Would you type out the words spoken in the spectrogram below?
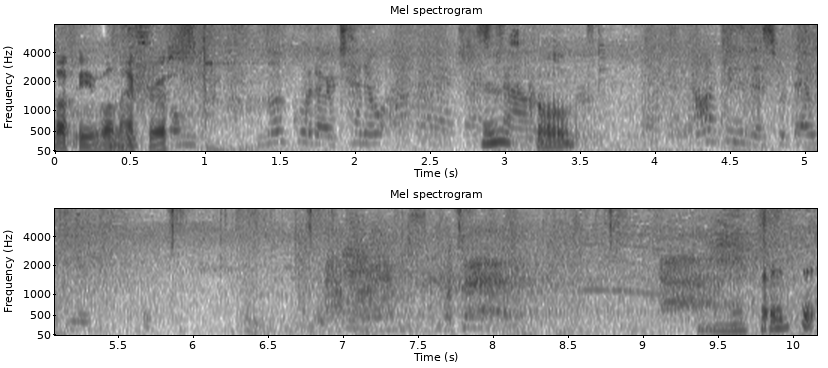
up, Evil Nekros? Look what our Tenno just It is found. cold. Not do this without you. And I tried this.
